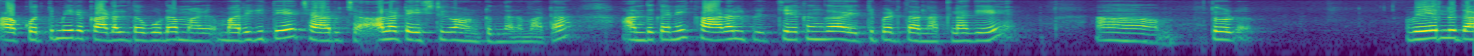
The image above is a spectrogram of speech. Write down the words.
ఆ కొత్తిమీర కాడలతో కూడా మరిగితే చారు చాలా టేస్ట్గా ఉంటుందన్నమాట. అందుకని కాడలు ప్రత్యేకంగా ఎత్తి పెడతాను అట్లాగే ఆ, తోడు వేర్లు దా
